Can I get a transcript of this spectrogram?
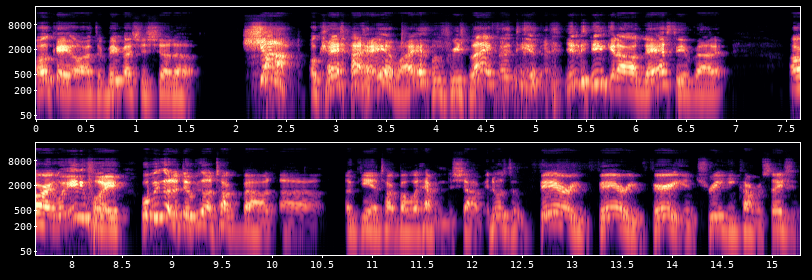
Okay, Arthur. Maybe I should shut up. Shut up. Okay, I am. I am. Relax. you, you need to get all nasty about it. All right. Well, anyway, what we're gonna do, we're gonna talk about uh again, talk about what happened in the shop, and it was a very, very, very intriguing conversation.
